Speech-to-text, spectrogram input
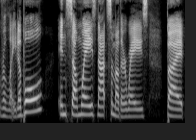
relatable in some ways, not some other ways. But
